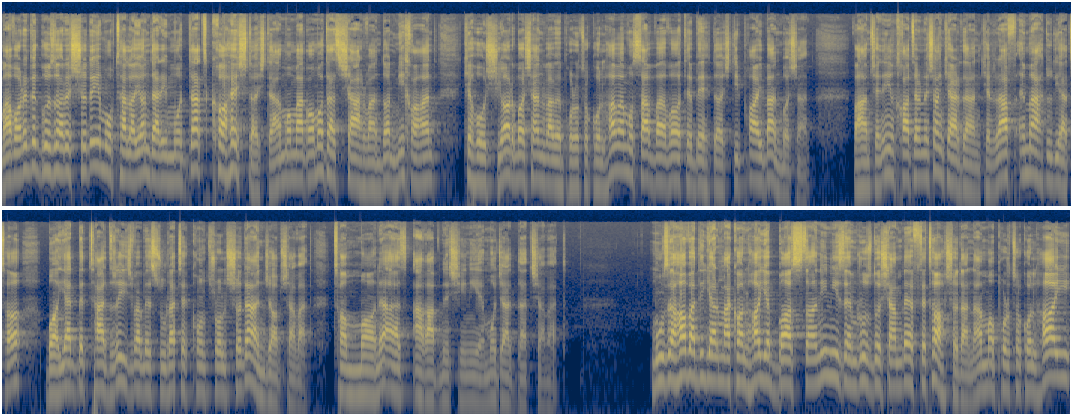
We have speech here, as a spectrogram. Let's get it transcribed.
موارد گزارش شده مبتلایان در این مدت کاهش داشته اما مقامات از شهروندان می‌خواهند که هوشیار باشند و به پروتکل‌ها و مصوبات بهداشتی پایبند باشند. و همچنین خاطر نشان کردند که رفع محدودیت ها باید به تدریج و به صورت کنترل شده انجام شود تا مانع از عقب نشینی مجدد شود. موزه ها و دیگر مکان های باستانی نیز امروز دوشنبه افتتاح شدند اما پروتکل هایی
